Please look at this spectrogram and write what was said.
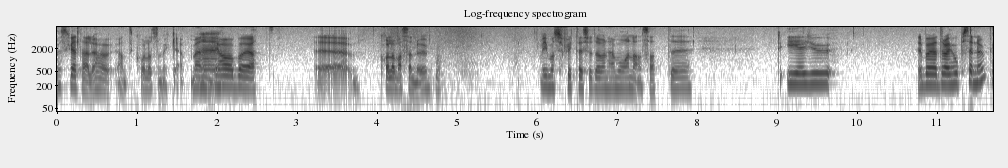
jag ska vara helt ärlig har jag inte kollat så mycket. Men Nej. jag har börjat eh, kolla massa nu. Vi måste flytta i slutet av den här månaden så att eh, det är ju... Det börjar dra ihop sig nu.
